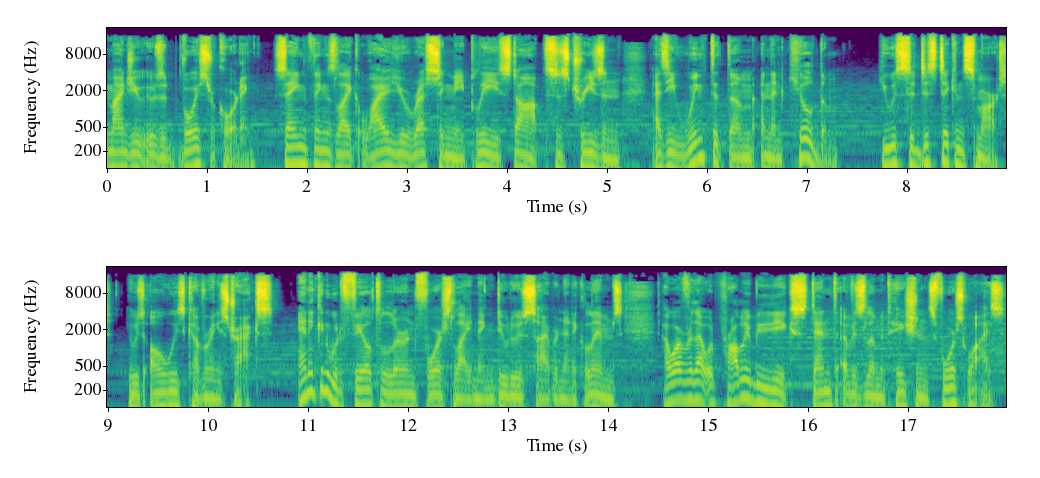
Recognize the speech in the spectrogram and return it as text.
Mind you, it was a voice recording, saying things like, Why are you arresting me? Please stop, this is treason, as he winked at them and then killed them. He was sadistic and smart, he was always covering his tracks. Anakin would fail to learn Force Lightning due to his cybernetic limbs, however, that would probably be the extent of his limitations force wise.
